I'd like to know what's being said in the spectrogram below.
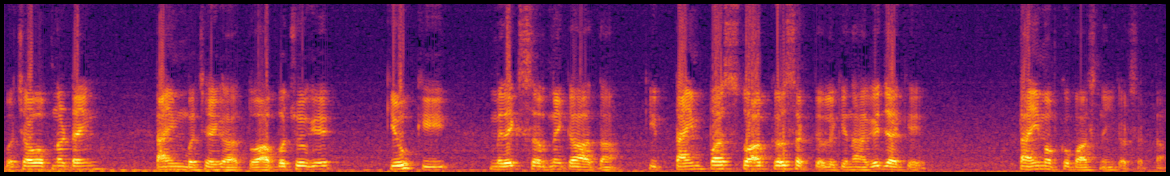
बचाओ अपना टाइम टाइम बचेगा तो आप बचोगे, क्योंकि मेरे एक सर ने कहा था कि टाइम पास तो आप कर सकते हो, लेकिन आगे जाके टाइम आपको पास नहीं कर सकता।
